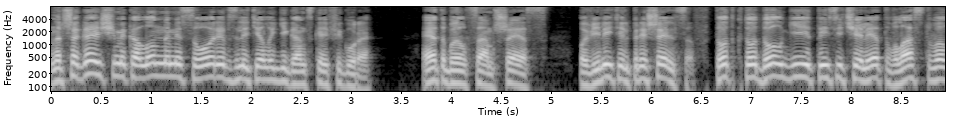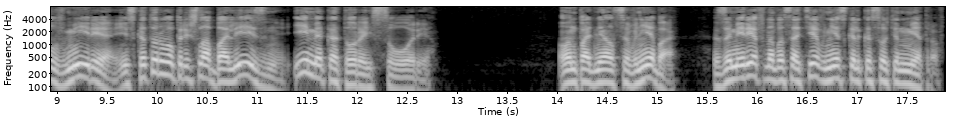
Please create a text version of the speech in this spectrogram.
Над шагающими колоннами Суори взлетела гигантская фигура. Это был сам Шес, повелитель пришельцев, тот, кто долгие тысячи лет властвовал в мире, из которого пришла болезнь, имя которой Суори. Он поднялся в небо, замерев на высоте в несколько сотен метров.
